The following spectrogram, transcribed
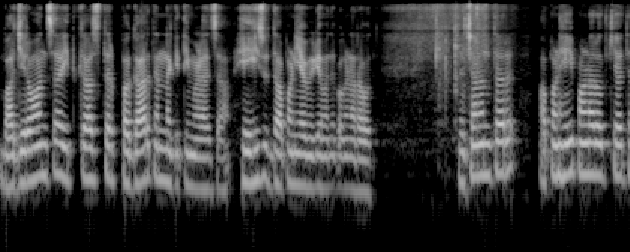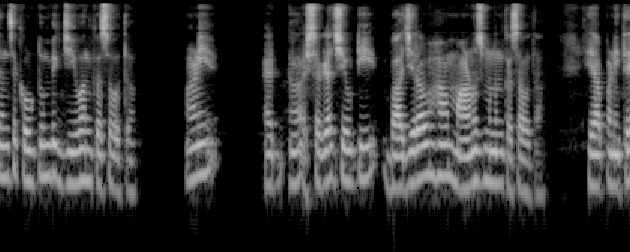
बाजीरावांचा इतकाच तर पगार त्यांना किती मिळायचा हेही सुद्धा आपण या व्हिडिओमध्ये बघणार आहोत. त्याच्यानंतर आपण हेही पाहणार आहोत की त्यांचं कौटुंबिक जीवन कसं होतं. आणि सगळ्यात शेवटी बाजीराव हा माणूस म्हणून कसा होता. हे आपण इथे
